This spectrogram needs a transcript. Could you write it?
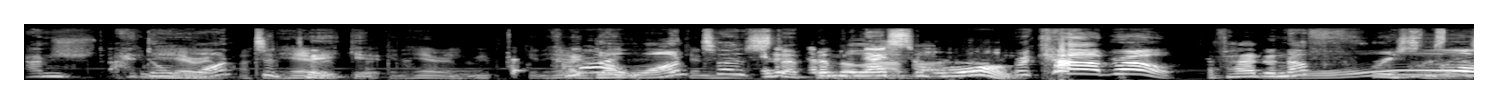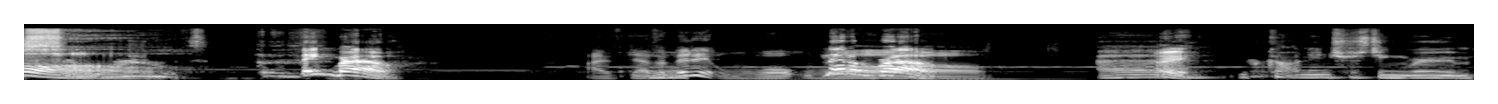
I'm, I can don't hear him, I want to can him, take I it. can hear him. I can hear I don't want to step It'll in the be nice lava. and warm. Ricard, bro. I've had enough recently. Whoa. Big bro. I've never been in. Whoa, Middle bro. Uh, Hey. We've got an interesting room.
